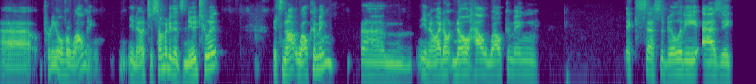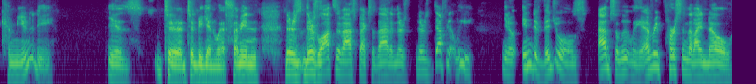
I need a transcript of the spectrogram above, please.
uh, pretty overwhelming you know to somebody that's new to it it's not welcoming um, you know i don't know how welcoming accessibility as a community is to to begin with. I mean, there's there's lots of aspects of that, and there's there's definitely you know individuals. Absolutely, every person that I know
